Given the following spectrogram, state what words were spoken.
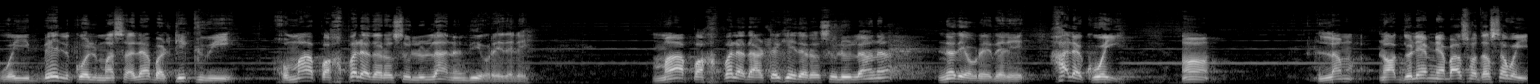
وایي بلکل مسله به ټیک وي خو ما په خپله د رسول الله نه دی اورېدلی ما په خپل دا ټکی د رسول الله نه نه دی اورېدلی خلک وایي لم نو عبدالله ابن عباس ورته څه وایي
